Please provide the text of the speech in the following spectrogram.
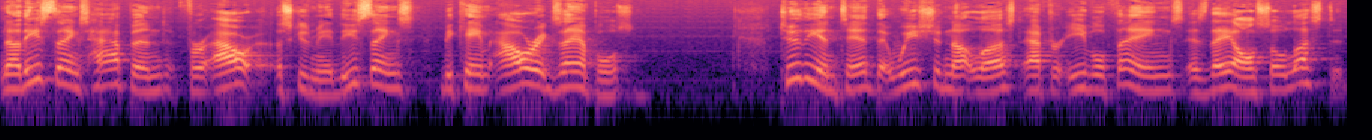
Now, these things happened for our, excuse me, these things became our examples to the intent that we should not lust after evil things as they also lusted.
